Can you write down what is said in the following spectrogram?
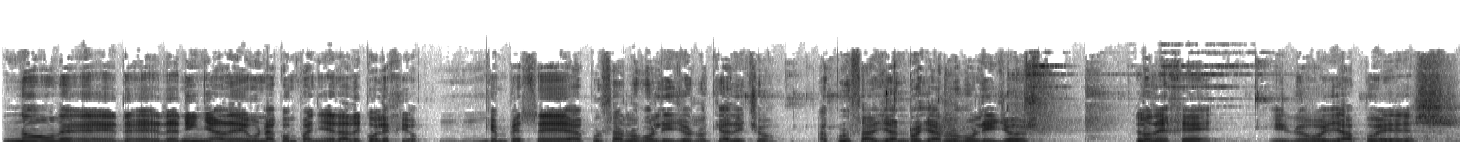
No, de, de, de niña, de una compañera de colegio, uh -huh. que empecé a cruzar los bolillos, lo que ha dicho, a cruzar y a enrollar los bolillos, lo dejé y luego ya pues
